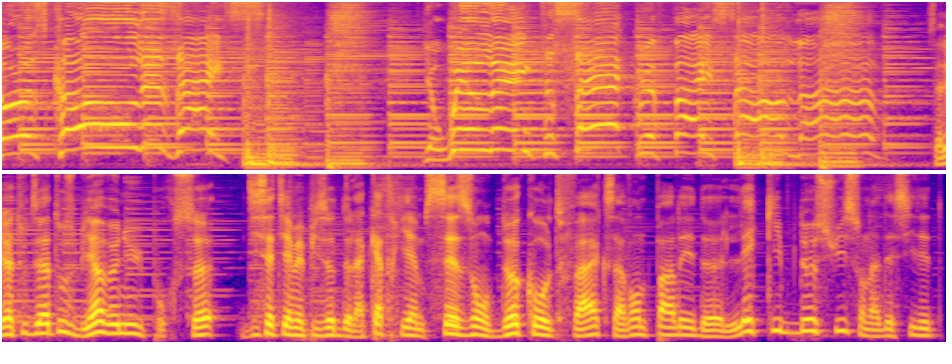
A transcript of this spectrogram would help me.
You're as cold as ice. You're willing to sacrifice our love. Salut à toutes et à tous, bienvenue pour ce 17e épisode de la quatrième saison de Cold Facts. Avant de parler de l'équipe de Suisse, on a décidé de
